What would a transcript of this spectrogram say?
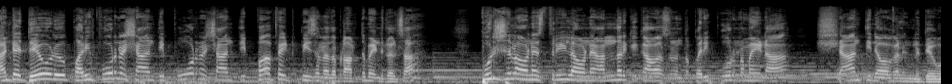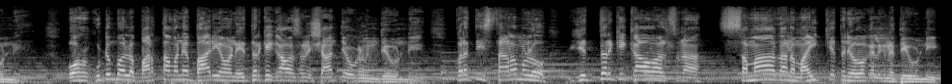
అంటే దేవుడు పరిపూర్ణ శాంతి పూర్ణ శాంతి పర్ఫెక్ట్ పీస్ అన్నప్పుడు అర్థం ఏంటి తెలుసా? పురుషులు ఉన్నాయి స్త్రీలు ఉన్నాయి అందరికీ కావాల్సినంత పరిపూర్ణమైన శాంతిని ఇవ్వగలిగిన దేవుణ్ణి. ఒక కుటుంబంలో భర్త అనే భార్య అనే ఇద్దరికి కావాల్సిన శాంతి ఇవ్వగలిగిన దేవుణ్ణి. ప్రతి స్థలంలో ఇద్దరికి కావాల్సిన సమాధానం ఐక్యతను ఇవ్వగలిగిన దేవుణ్ణి.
